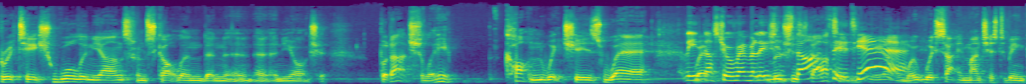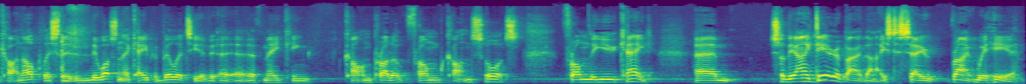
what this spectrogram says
British woolen yarns from Scotland and, and, and Yorkshire. But actually, cotton, which is where the Industrial where Revolution, started. started. Yeah, you know, we're, sat in Manchester being Cottonopolis. There wasn't a capability of, of making cotton product from cotton source from the UK. Um, so the idea about that is to say, right, we're here.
